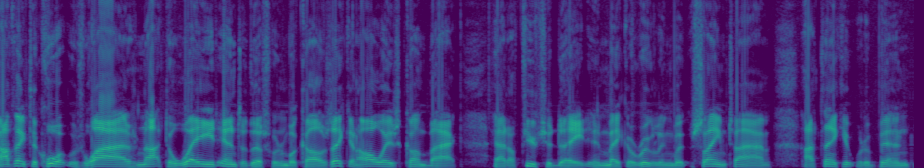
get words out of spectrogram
I think the court was wise not to wade into this one because they can always come back at a future date and make a ruling. But at the same time, I think it would have been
